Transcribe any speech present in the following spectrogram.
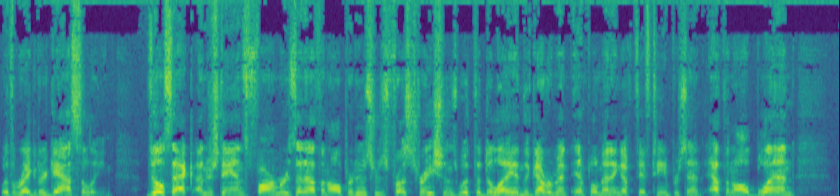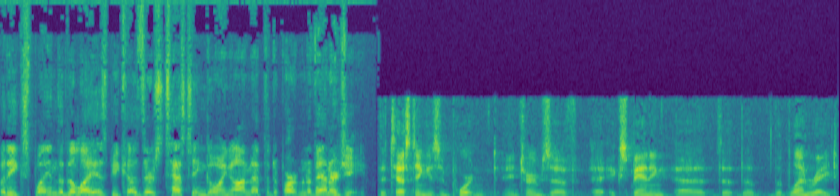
with regular gasoline. Vilsack understands farmers and ethanol producers' frustrations with the delay in the government implementing a 15% ethanol blend, but he explained the delay is because there's testing going on at the Department of Energy. The testing is important in terms of uh, expanding uh, the, the, the blend rate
